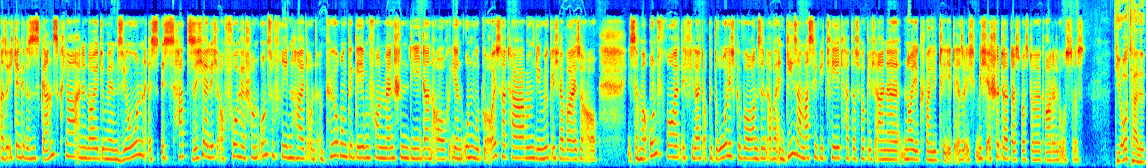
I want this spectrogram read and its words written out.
Also ich denke, das ist ganz klar eine neue Dimension. Es ist, hat sicherlich auch vorher schon Unzufriedenheit und Empörung gegeben von Menschen, die dann auch ihren Unmut geäußert haben, die möglicherweise auch, ich sag mal, unfreundlich, vielleicht auch bedrohlich geworden sind. Aber in dieser Massivität hat das wirklich eine neue Qualität. Also ich, mich erschüttert das, was da gerade los ist. Die Urteile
